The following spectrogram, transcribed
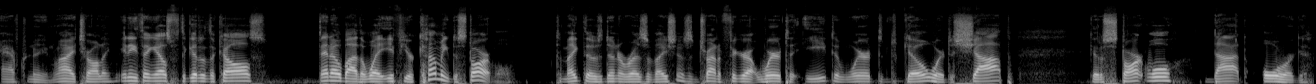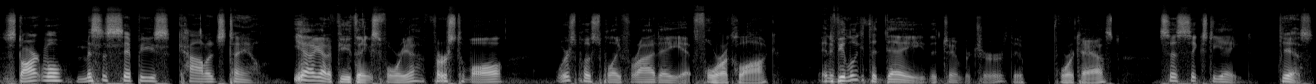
afternoon. All right, Charlie. Anything else for the good of the cause? And oh, by the way, if you're coming to Starkville to make those dinner reservations and try to figure out where to eat and where to go, where to shop, go to starkville.org. Starkville, Mississippi's college town. Yeah, I got a few things for you. First of all, we're supposed to play Friday at 4 o'clock. And if you look at the day, the temperature, the forecast says 68. Yes.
